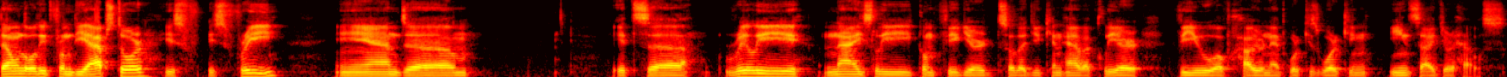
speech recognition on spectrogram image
download it from the app store. It's, it's free and um, it's uh, really nicely configured so that you can have a clear view of how your network is working inside your house.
